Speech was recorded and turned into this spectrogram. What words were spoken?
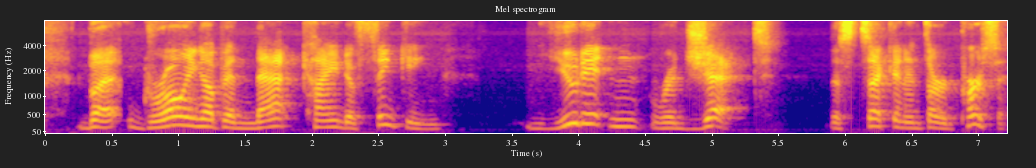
but growing up in that kind of thinking, you didn't reject the second and third person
